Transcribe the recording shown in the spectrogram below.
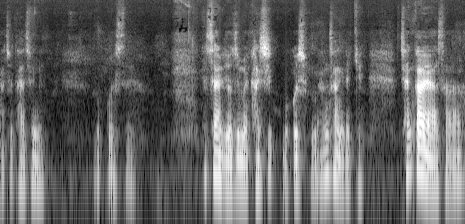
아주 다정히 먹고 있어요. 햇살 요즘에 간식 먹고 싶으면 항상 이렇게 창가에 와서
